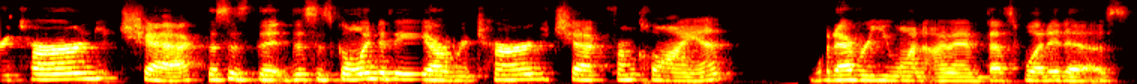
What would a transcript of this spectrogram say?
returned check. This is the this is going to be our returned check from client whatever you want i mean that's what it is.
